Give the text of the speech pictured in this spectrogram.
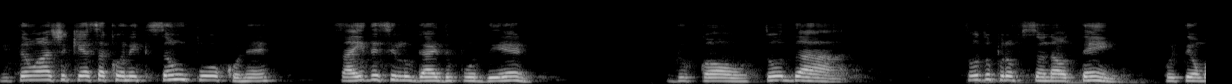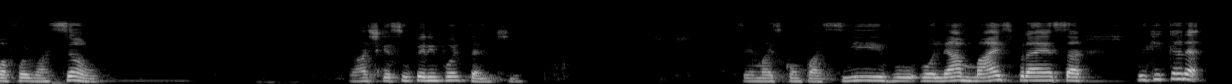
Então acho que essa conexão um pouco, né? Sair desse lugar do poder do qual toda todo profissional tem por ter uma formação, eu acho que é super importante. Ser mais compassivo, olhar mais para essa. Porque, cara,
